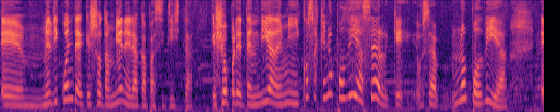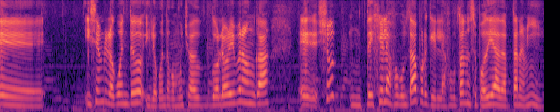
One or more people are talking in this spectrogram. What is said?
eh, me di cuenta de que yo también era capacitista, que yo pretendía de mí cosas que no podía hacer, que, o sea, no podía. Eh, y siempre lo cuento, y lo cuento con mucho dolor y bronca, eh, yo dejé la facultad porque la facultad no se podía adaptar a mí,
